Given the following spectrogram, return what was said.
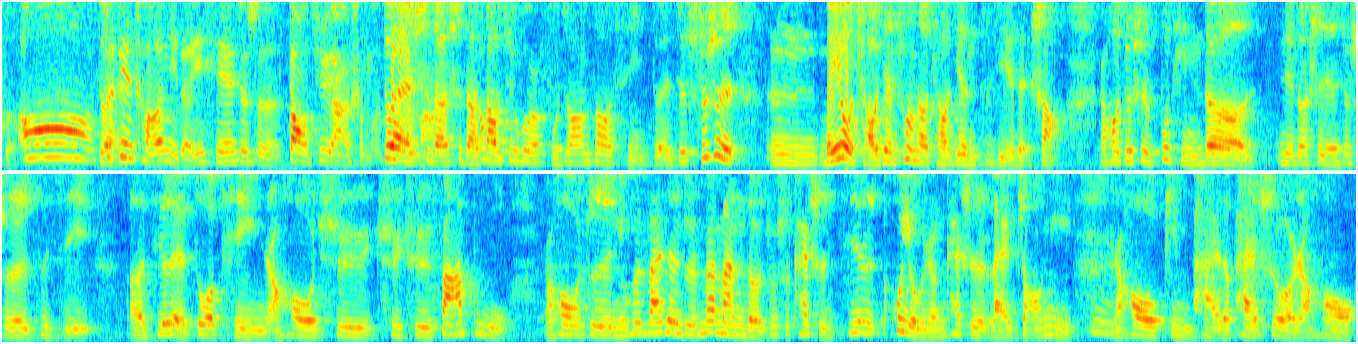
子。哦，就变成了你的一些就是道具啊什么的。对，吗是的，是的，道具或者服装造型，对，就是就是，嗯，没有条件创造条件，自己也得上，然后就是不停的那段时间就是自己呃积累作品，然后去去去发布，然后就是你会发现，就是慢慢的就是开始积，会有人开始来找你，嗯，然后品牌的拍摄，然后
